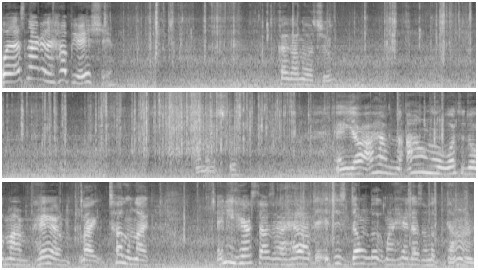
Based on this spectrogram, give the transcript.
Well, that's not going to help your issue. It's true. I know it's true. And y'all, I have, no, I don't know what to do with my hair. Like, tell them like, any hairstyles I have, it just don't look. My hair doesn't look done.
